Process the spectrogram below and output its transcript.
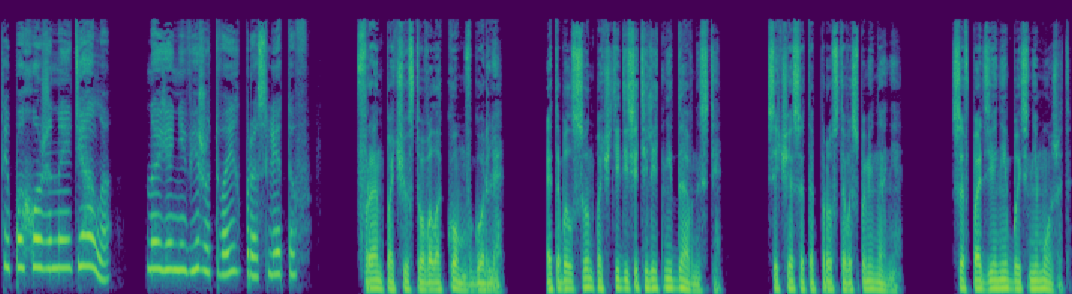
Ты похожа на идеала, но я не вижу твоих браслетов. Фран почувствовала ком в горле. Это был сон почти десятилетней давности. Сейчас это просто воспоминание. Совпадений быть не может.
